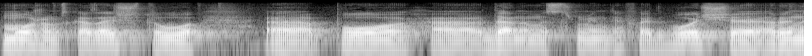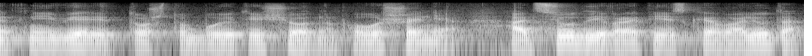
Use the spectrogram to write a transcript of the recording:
можем сказать, что э, по э, данным инструмента FedWatch рынок не верит в то, что будет еще одно повышение. Отсюда европейская валюта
